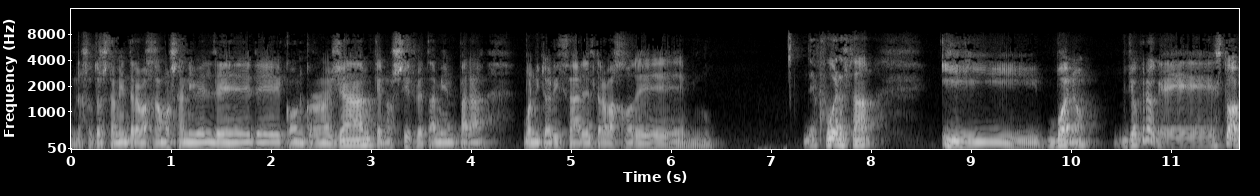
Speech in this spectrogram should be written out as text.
nosotros también trabajamos a nivel de, con ChronoJam, que nos sirve también para monitorizar el trabajo de, de fuerza. Y bueno, yo creo que esto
